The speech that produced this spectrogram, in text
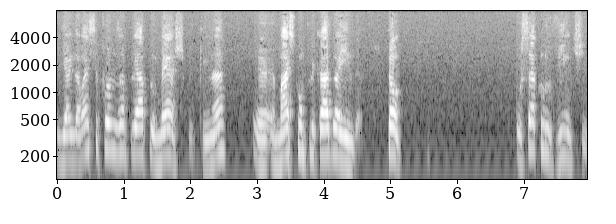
e, ainda mais se formos ampliar para o México, que né, é, é mais complicado ainda. Então, o século XX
